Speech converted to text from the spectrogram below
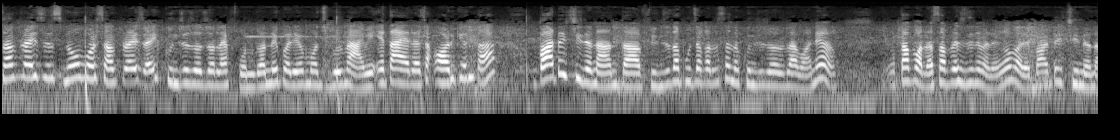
Surprise is no more surprise है? कुन चाहिँ जोजोलाई फोन गर्नै पर्यो। मजबुरमा हामी यता आएर चाहिँ अड्क्यो नि त। बाटै चिनेन अन्त। फिन्जो त पूजा गर्दैछ नि त कुन चाहिँ जोजोलाई भन्यो। तपाईँहरूलाई सरप्राइज दिने भनेको भने बाटै चिनेन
